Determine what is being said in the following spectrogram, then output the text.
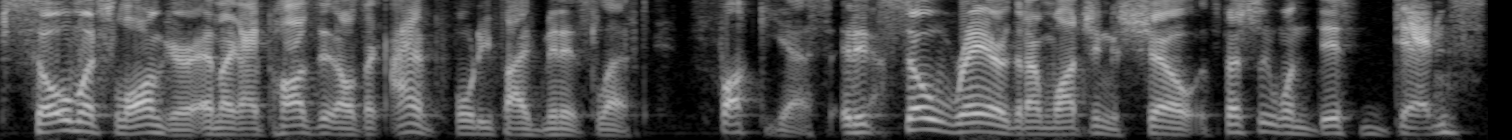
so much longer, and like I paused it, I was like, I have 45 minutes left. Fuck yes. And it's so rare that I'm watching a show, especially one this dense,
